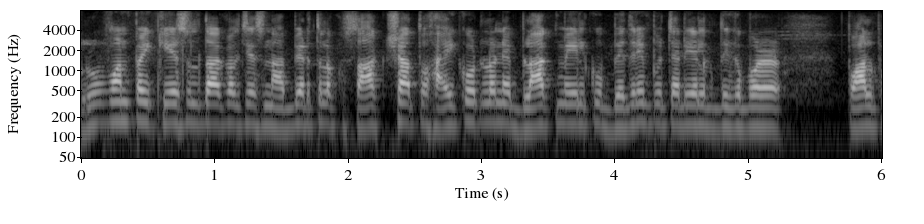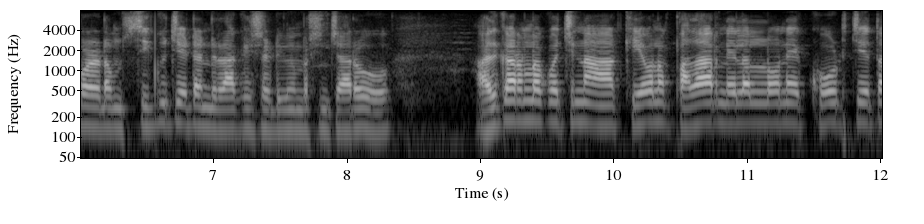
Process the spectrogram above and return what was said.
గ్రూప్ వన్పై కేసులు దాఖలు చేసిన అభ్యర్థులకు సాక్షాత్తు హైకోర్టులోనే బ్లాక్మెయిల్కు బెదిరింపు చర్యలకు దిగ పాల్పడడం సిగ్గుచేటని రాకేష్ రెడ్డి విమర్శించారు. అధికారంలోకి వచ్చిన కేవలం పదహారు నెలల్లోనే కోర్టు చేత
